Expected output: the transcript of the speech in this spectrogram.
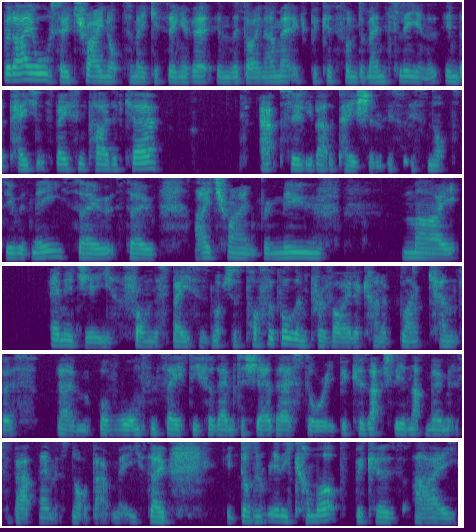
But I also try not to make a thing of it in the dynamic because fundamentally, in, in the patient space in palliative care, it's absolutely about the patient. It's, it's not to do with me. So so I try and remove my energy from the space as much as possible and provide a kind of blank canvas um, of warmth and safety for them to share their story because actually in that moment it's about them it's not about me so it doesn't really come up because I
